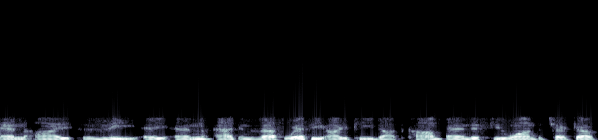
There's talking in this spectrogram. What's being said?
nizan at investwithcip.com. And if you want to check out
